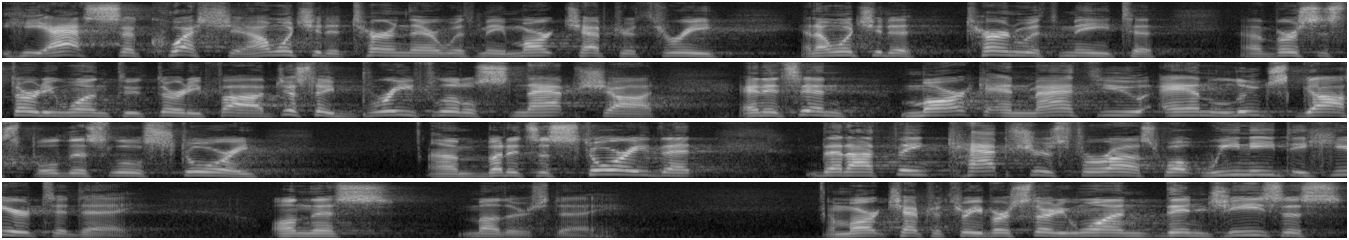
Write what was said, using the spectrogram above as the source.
he asks a question. I want you to turn there with me, Mark chapter 3, and I want you to turn with me to uh, verses 31 through 35, just a brief little snapshot. And it's in Mark and Matthew and Luke's gospel, this little story. Um, but it's a story that, that I think captures for us what we need to hear today on this Mother's Day. In Mark chapter 3, verse 31, then Jesus,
